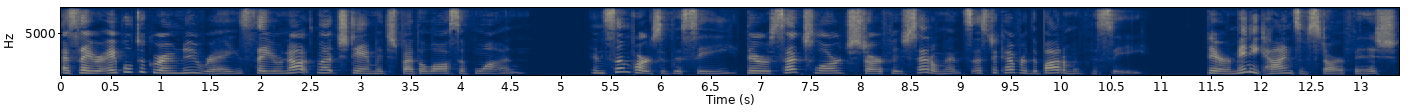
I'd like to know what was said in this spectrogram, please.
As they are able to grow new rays, they are not much damaged by the loss of one. In some parts of the sea, there are such large starfish settlements as to cover the bottom of the sea. There are many kinds of starfish,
